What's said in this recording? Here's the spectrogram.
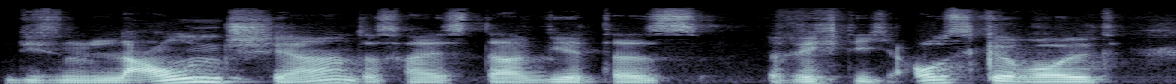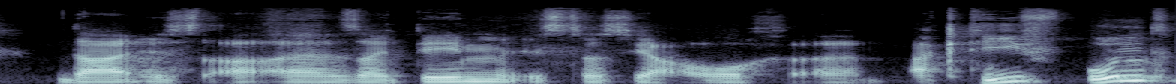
diesen Launch, ja, das heißt, da wird das richtig ausgerollt da ist äh, seitdem ist das ja auch äh, aktiv und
